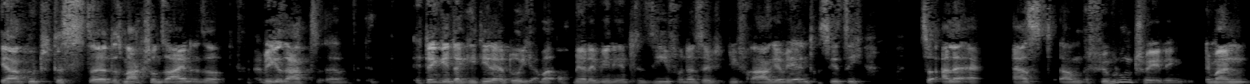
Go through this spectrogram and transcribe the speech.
ja, gut, das, äh, das mag schon sein. Also, wie gesagt, ich denke, da geht jeder durch, aber auch mehr oder weniger intensiv. Und das ist die Frage, wer interessiert sich zuallererst erst ähm, für Blumentrading. Ich meine,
